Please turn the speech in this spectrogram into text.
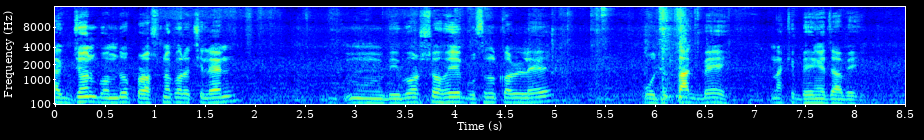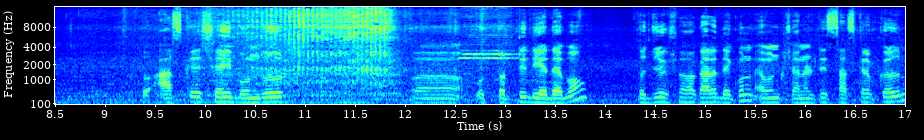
একজন বন্ধু প্রশ্ন করেছিলেন বিবর্ষ হয়ে গোসল করলে উজু থাকবে নাকি ভেঙে যাবে? তো আজকে সেই বন্ধুর উত্তরটি দিয়ে দেব। ধৈর্য সহকারে দেখুন এবং চ্যানেলটি সাবস্ক্রাইব করে দিন।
